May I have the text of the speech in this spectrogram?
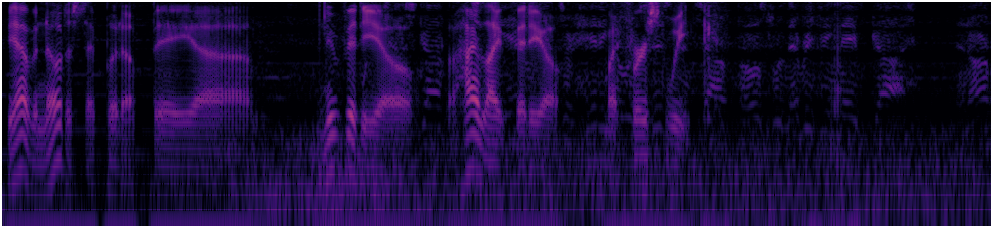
If you haven't noticed, I put up a uh, new video, a highlight video, my first week. And our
